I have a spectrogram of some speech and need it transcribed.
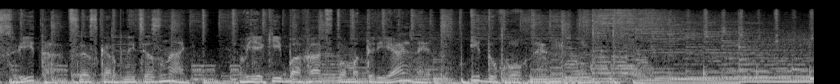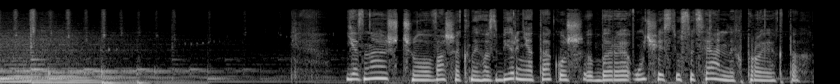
Освіта це скарбниця знань, в якій багатство матеріальне і духовне. Я знаю, що ваша книгозбірня також бере участь у соціальних проєктах.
